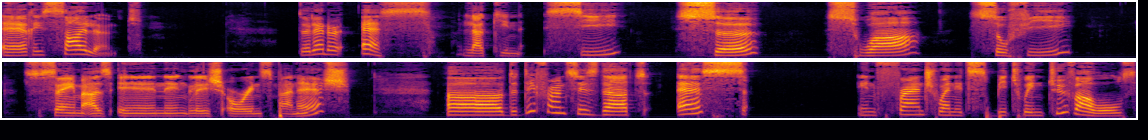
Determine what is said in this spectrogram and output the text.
er is silent. The letter S, like in si, se, soit, Sophie, same as in English or in Spanish. Uh, the difference is that S in French, when it's between two vowels,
